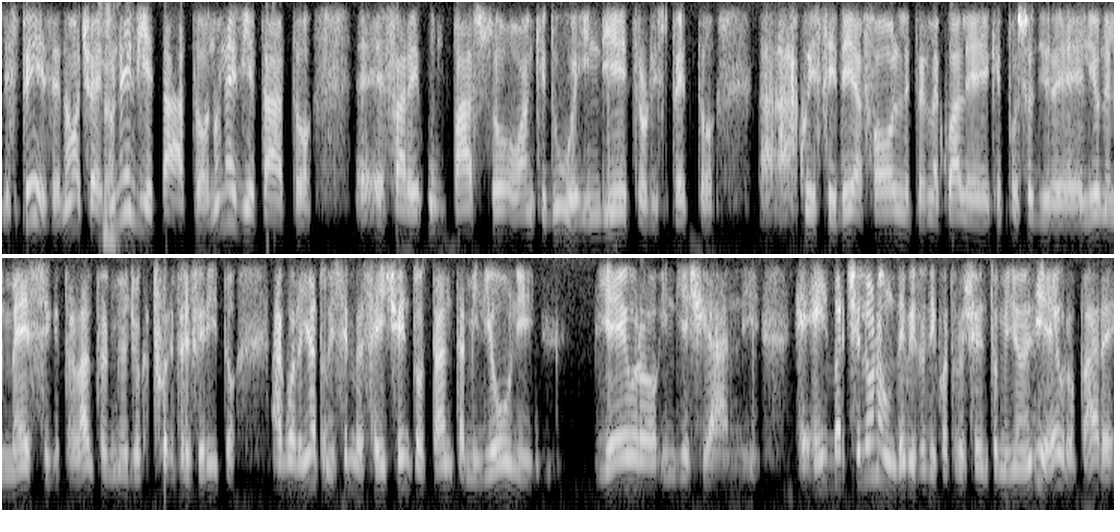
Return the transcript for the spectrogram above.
le spese, no? Cioè certo. non è vietato, non è vietato eh, fare un passo o anche due indietro rispetto a, a, questa idea folle per la quale, che posso dire, Lionel Messi, che tra l'altro è il mio giocatore preferito, ha guadagnato mi sembra 680 milioni di euro in dieci anni e, il Barcellona ha un debito di 400 milioni di euro, pare,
